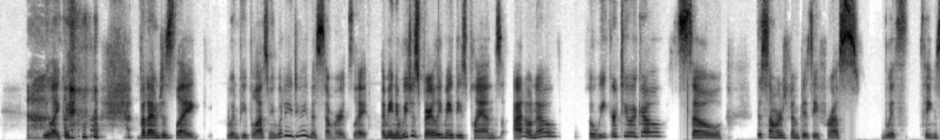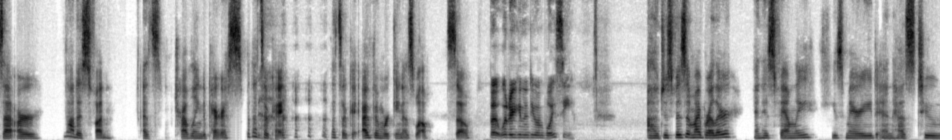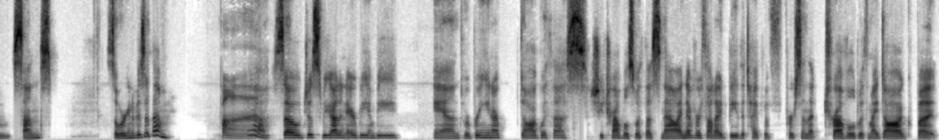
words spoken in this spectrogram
We like but i'm just like when people ask me what are you doing this summer? It's like i mean and we just barely made these plans i don't know a week or two ago. So this summer's been busy for us with things that are not as fun as traveling to paris but that's okay. That's okay. I've been working as well. So but what are you gonna do in Boise? uh, just visit my brother and his family he's married and has two sons so we're going to visit them Fun. Yeah. So just we got an Airbnb and we're bringing our dog with us. She travels with us now. I never thought I'd be the type of person that traveled with my dog, but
